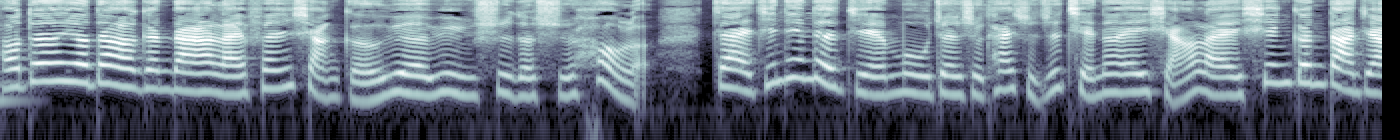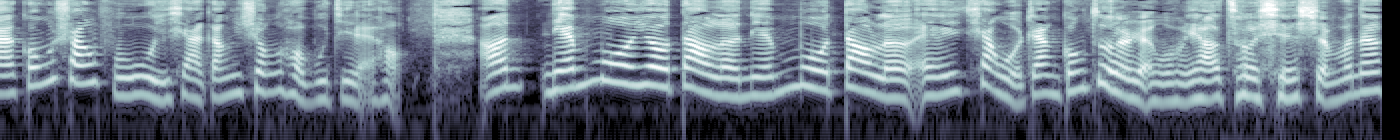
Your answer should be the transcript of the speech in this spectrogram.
好的，又到了跟大家来分享隔月运势的时候了。在今天的节目正式开始之前呢，诶，想要来先跟大家工商服务一下，刚胸口不积累吼。好，年末又到了，年末到了，诶，像我这样工作的人，我们要做些什么呢？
